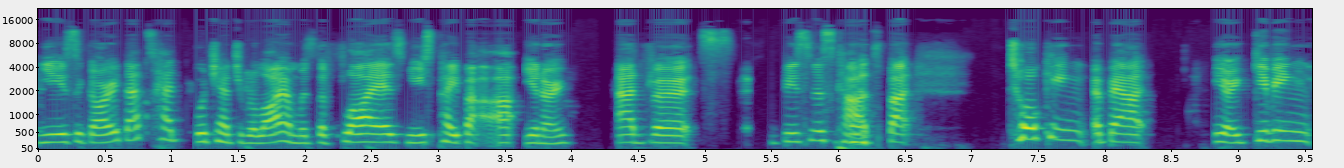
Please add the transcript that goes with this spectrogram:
years ago, that's had what you had to rely on was the flyers, newspaper, uh, you know, adverts, business cards. But talking about, you know, giving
